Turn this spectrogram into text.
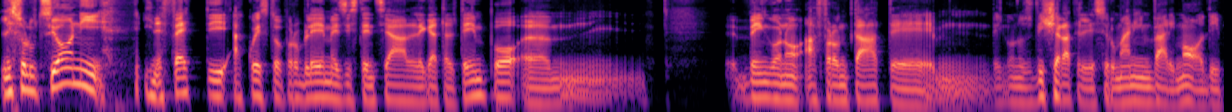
le soluzioni, in effetti, a questo problema esistenziale legato al tempo ehm, vengono affrontate, vengono sviscerate dagli esseri umani in vari modi,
